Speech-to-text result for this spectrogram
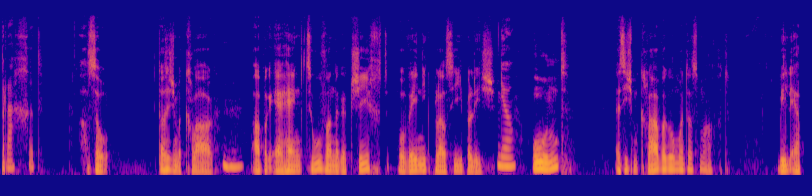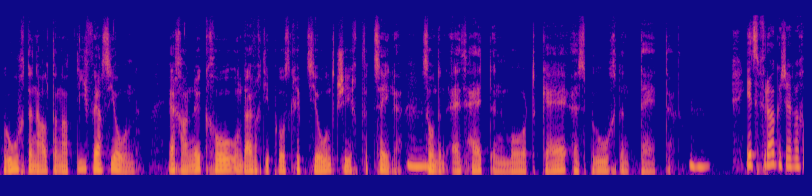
brechen. Also, das ist mir klar. Mhm. Aber er hängt zu von einer Geschichte, die wenig plausibel ist. Ja. Und es ist mir klar, warum er das macht. Weil er braucht eine Alternativversion. Er kann nicht kommen und einfach die Proskriptionsgeschichte erzählen, Mhm. sondern es hat einen Mord gegeben, es braucht einen Täter. Mhm. Jetzt die Frage ist einfach,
